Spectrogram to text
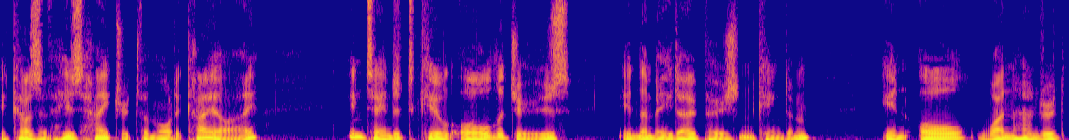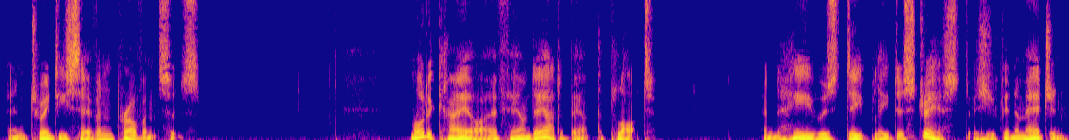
because of his hatred for Mordecai, intended to kill all the Jews in the Medo Persian kingdom in all 127 provinces. Mordecai found out about the plot, and he was deeply distressed, as you can imagine.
